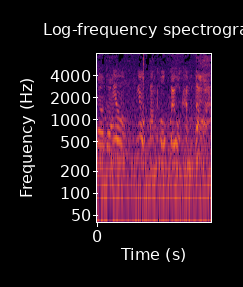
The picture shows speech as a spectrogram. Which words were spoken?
对啊对啊。你有你有防偷窥，我看不到啊。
